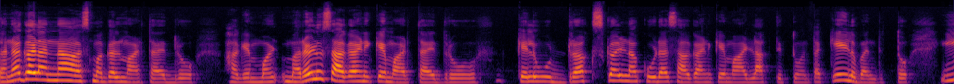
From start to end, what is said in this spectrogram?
ದನಗಳನ್ನು ಸ್ಮಗಲ್ ಮಾಡ್ತಾ ಇದ್ರು, ಹಾಗೆ ಮರಳು ಸಾಗಾಣಿಕೆ ಮಾಡ್ತಾ ಇದ್ರು, ಕೆಲವು ಡ್ರಗ್ಸ್ಗಳನ್ನ ಕೂಡ ಸಾಗಾಣಿಕೆ ಮಾಡಲಾಗ್ತಿತ್ತು ಅಂತ ಕೇಳಿ ಬಂದಿತ್ತು. ಈ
